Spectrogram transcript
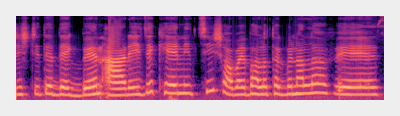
দৃষ্টিতে দেখবেন। আর এই যে খেয়ে নিচ্ছি সবাই ভালো থাকবেন আল্লাহ হাফেজ।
